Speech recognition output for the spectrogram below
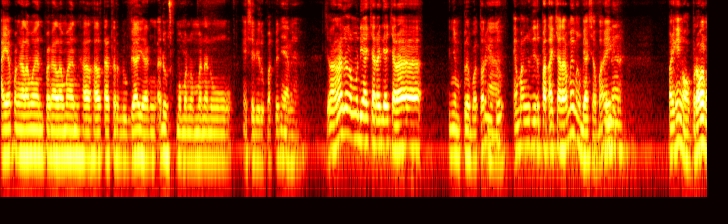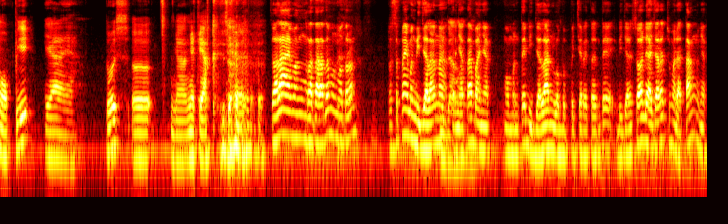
aya pengalaman-pengalaman hal-hal tak terduga yang aduh momen-momen anu ese dilupakeun. ya benar Soalnya kalau di acara di acara klub motor Nah. gitu, emang di tempat acara mah emang biasa baik. benar Palingnya ngobrol, ngopi, ya ya terus eh nya ngekeak. soalnya emang rata-rata mun motoran resepnya emang di jalanan. Jalan. ternyata banyak momen teh di jalan lo bepecerita teh di jalan. Soal di acara cuma datang nya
